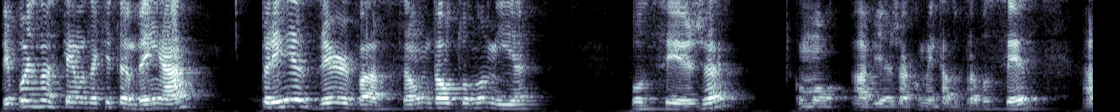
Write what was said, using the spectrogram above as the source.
Depois nós temos aqui também a preservação da autonomia, ou seja, como havia já comentado para vocês, a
